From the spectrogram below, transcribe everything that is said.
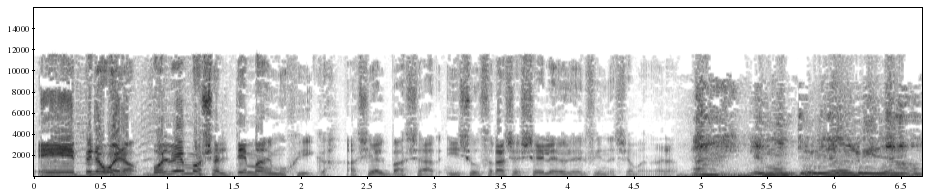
Eh, pero bueno, volvemos al tema de Mujica, hacia el pasar, y su frase célebre del fin de semana. ¿no? Ay, el Montevideo olvidado.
